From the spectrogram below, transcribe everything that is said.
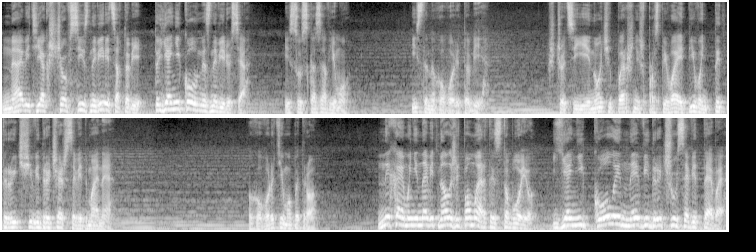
Навіть якщо всі зневіряться в тобі, то я ніколи не зневірюся. Ісус сказав йому: Істинно говорю тобі, що цієї ночі, перш ніж проспіває півень, ти тричі відречешся від мене. Говорить йому Петро. Нехай мені навіть належить померти з тобою. Я ніколи не відречуся від тебе.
